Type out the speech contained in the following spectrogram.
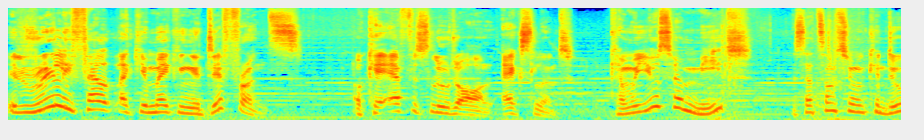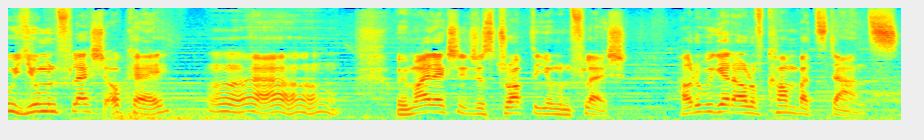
It really felt like you're making a difference. Okay, F is loot all. Excellent. Can we use her meat? Is that something we can do? Human flesh? Okay. We might actually just drop the human flesh. How do we get out of combat stance?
